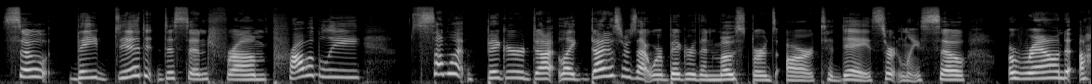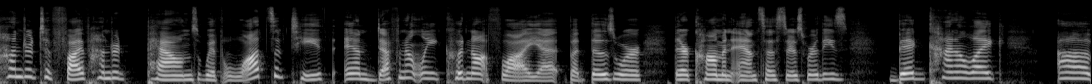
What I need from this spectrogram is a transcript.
So they did descend from probably somewhat bigger, di- like dinosaurs that were bigger than most birds are today, certainly. So around 100 to 500 pounds with lots of teeth and definitely could not fly yet, but those were their common ancestors, were these big, kind of like, uh,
